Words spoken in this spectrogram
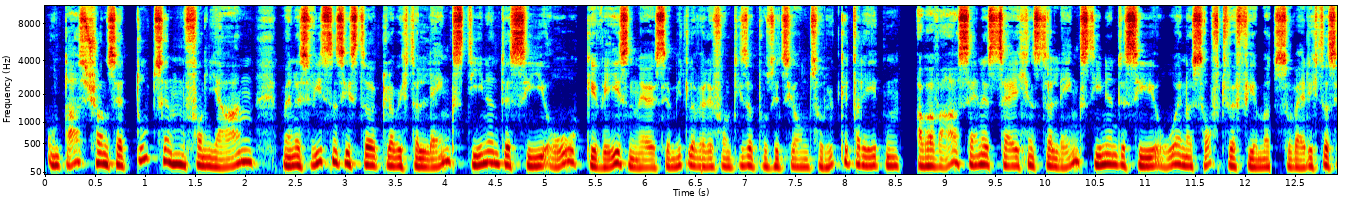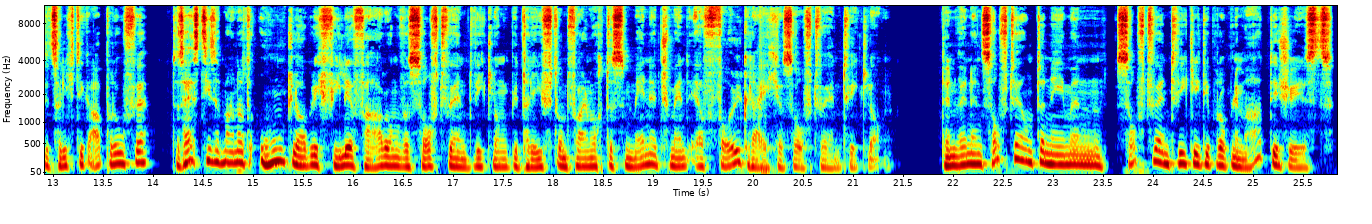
und das schon seit Dutzenden von Jahren, meines Wissens ist er, glaube ich, der längst dienende CEO gewesen. Er ist ja mittlerweile von dieser Position zurückgetreten, aber war seines Zeichens der längst dienende CEO einer Softwarefirma, soweit ich das jetzt richtig abrufe. Das heißt, dieser Mann hat unglaublich viel Erfahrung, was Softwareentwicklung betrifft und vor allem auch das Management erfolgreicher Softwareentwicklung. Denn wenn ein Softwareunternehmen Software entwickelt, die problematisch ist,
